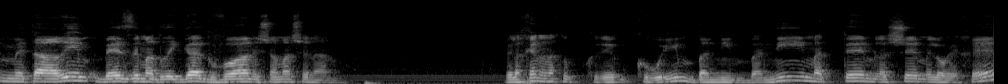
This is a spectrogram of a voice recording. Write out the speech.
מתארים באיזה מדרגה גבוהה הנשמה שלנו. ולכן אנחנו קר- קרואים בנים. בנים אתם לשם אלוהיכם,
